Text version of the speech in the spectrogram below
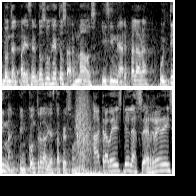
Donde al parecer dos sujetos armados y sin dar palabra ultiman en contra de la vida de esta persona. A través de las redes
